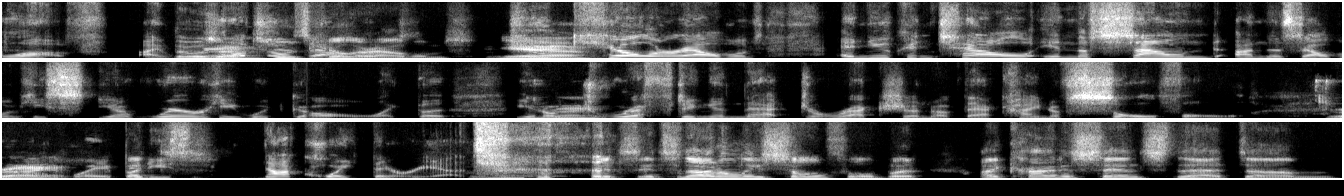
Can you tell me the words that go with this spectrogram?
love i Those love are two those killer albums albums. yeah. two killer albums and you can tell in the sound on this album he's you know where he would go like the you know Right. drifting in that direction of that kind of soulful uh, Right. way but It's- he's not quite there yet Mhm. it's it's not only soulful, but I kind of sense that um,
